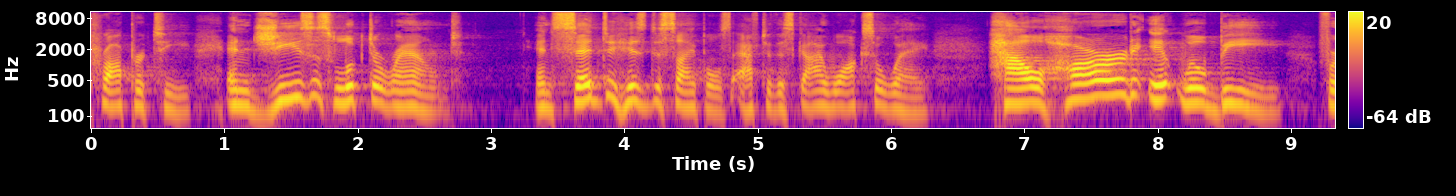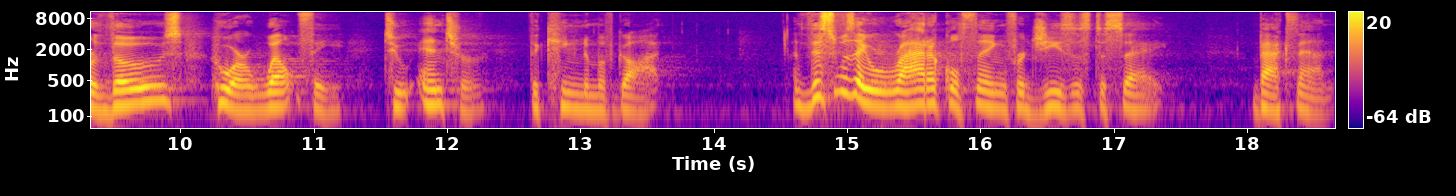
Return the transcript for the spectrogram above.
property. And Jesus looked around and said to his disciples after this guy walks away, How hard it will be for those who are wealthy to enter the kingdom of God. This was a radical thing for Jesus to say back then.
